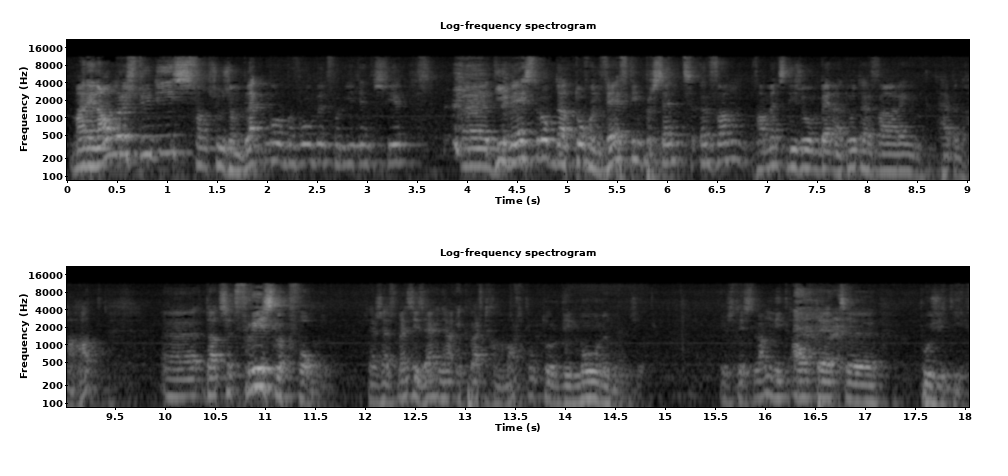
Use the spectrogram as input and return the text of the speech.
Maar in andere studies, van Susan Blackmore bijvoorbeeld, voor wie het interesseert, uh, die wijst erop dat toch een 15% ervan, van mensen die zo'n bijna doodervaring hebben gehad, dat ze het vreselijk vonden. Er zijn mensen die zeggen, ja, ik werd gemarteld door demonen en zo. Dus het is lang niet altijd positief.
